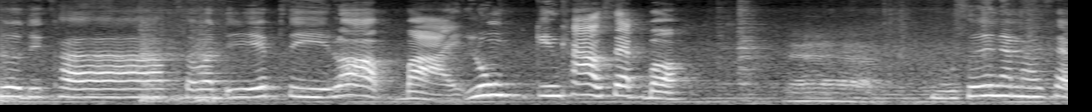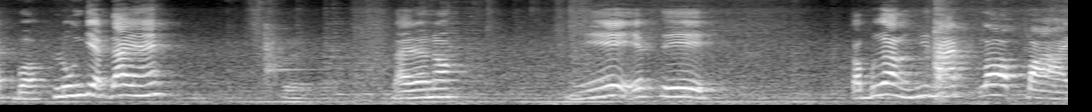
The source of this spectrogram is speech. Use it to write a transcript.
สวัสดีครับ สวัสดีเอฟซีรอบบ่าย ลุงกินข้าวแซ่บบ่แค่หนูซื้อนั่นให้แซ่บบ่ลุงเหยียบได้ไหมได้แล้วเนาะนี่เอฟซีกระเบื้องที่นัดรอบบ่าย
